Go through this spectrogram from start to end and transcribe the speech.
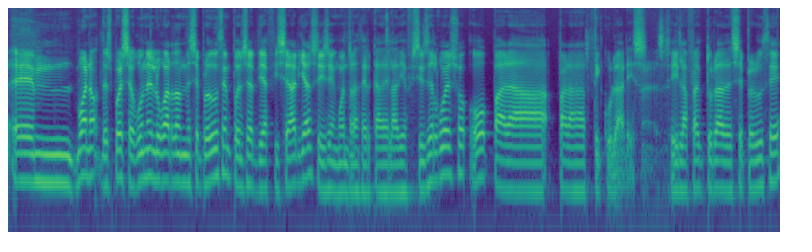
Em, bueno, después, según el lugar donde se producen, pueden ser diafisarias si se encuentran cerca de la diáfisis del hueso o para, para articulares, Ah, sí. si la fractura se produce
